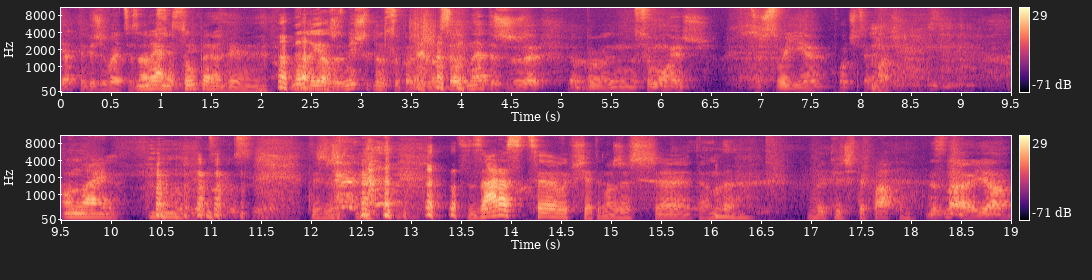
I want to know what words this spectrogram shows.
Як тобі живеться У зараз? мене один? супер один. Не, ну я розумію, що ти не супер, але все одне ти ж е, б, не сумуєш. Це ж своє, хочеться бачити. Онлайн. Як це красиво. Ти ж... Зараз це взагалі ти можеш е, там, виключити папу. Не знаю, я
